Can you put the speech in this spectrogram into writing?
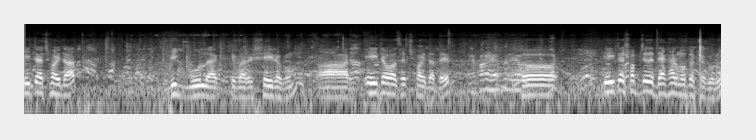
এইটা ছয় দাঁত। বিগ বুল একেবারে সেই রকম। আর এইটাও আছে ছয় দাঁতের। তো এইটা সবচেয়ে দেখার মতো একটা গরু।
